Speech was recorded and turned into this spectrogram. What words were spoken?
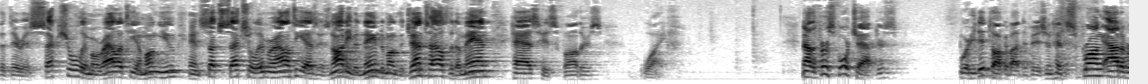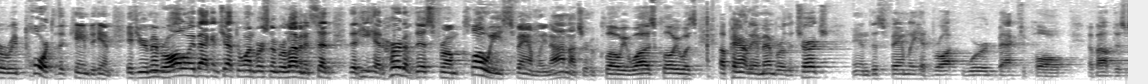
that there is sexual immorality among you, and such sexual immorality as is not even named among the Gentiles, that a man has his father's wife. Now the first four chapters, where he did talk about division, had sprung out of a report that came to him. If you remember all the way back in chapter 1 verse number 11, it said that he had heard of this from Chloe's family. Now I'm not sure who Chloe was. Chloe was apparently a member of the church and this family had brought word back to Paul about this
